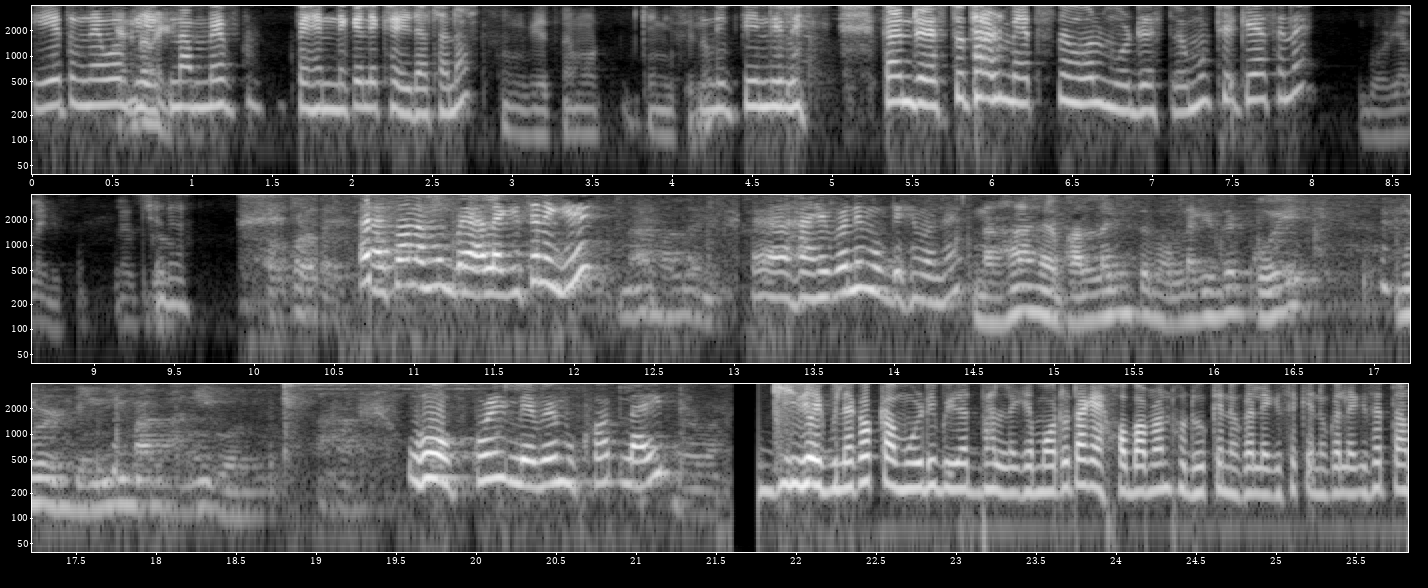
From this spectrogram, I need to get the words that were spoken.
ये तुमने वो कैसा वियतनाम में पहनने के लिए खरीदा था ना ভিয়েটনামত কিনিছিলো নিপিন্ধিলে কাৰণ ড্ৰেছটো তাৰ মেটচ নহ'ল মোৰ ড্ৰেছটো মোক ঠিকে আছে নে বঢ়িয়া লাগিছে Let's go. চিধা। Off কৰা তাই। আছা না মোক বেয়া লাগিছে নেকি নাই, ভাল লাগিছে। হাঁহিব নি মোক দেখি মানে নাহাঁহে ভাল লাগিছে ভাল লাগিছে কৈ মোৰ ডিঙি মাত ভাঙি গ'ল অ' কৰি লেবে মুখত লাইট গিৰিয়েকবিলাকক কামোৰ দি বিৰাট ভালো লাগে। মইতো তাক এশবাৰমান সোধোঁ, কেনেকুৱা লাগিছে কেনেকুৱা লাগিছে, তাৰ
